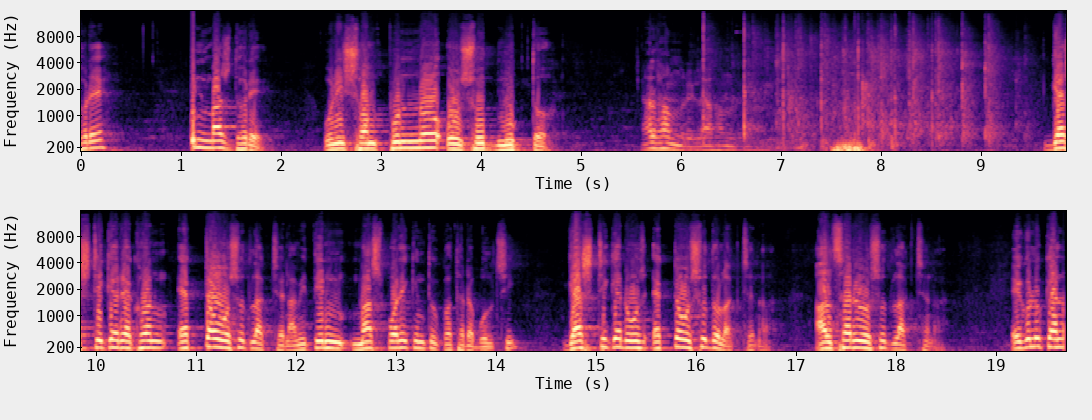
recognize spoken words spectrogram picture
ধরে তিন মাস ধরে উনি সম্পূর্ণ ওষুধ মুক্ত। আলহামদুলিল্লাহ আলহামদুলিল্লাহ। গ্যাস্ট্রিকের এখন একটাও ওষুধ লাগছে না। আমি তিন মাস পরে কিন্তু কথাটা বলছি। গ্যাস্ট্রিকের একটা ওষুধও লাগছে না, আলসারের ওষুধ লাগছে না। এগুলো কেন?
